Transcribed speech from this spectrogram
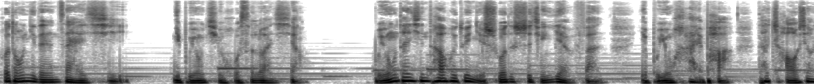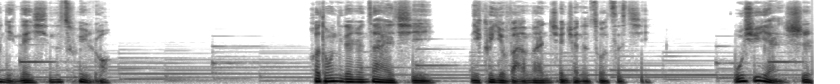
和懂你的人在一起，你不用去胡思乱想，不用担心他会对你说的事情厌烦，也不用害怕他嘲笑你内心的脆弱。和懂你的人在一起，你可以完完全全的做自己，无需掩饰，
